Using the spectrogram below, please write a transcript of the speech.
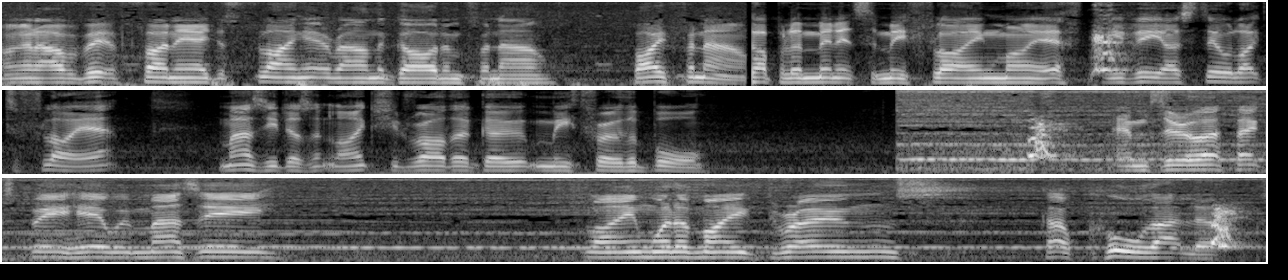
I'm going to have a bit of fun here, just flying it around the garden for now. Bye for now. A couple of minutes of me flying my FPV. I still like to fly it. Mazzy doesn't like, she'd rather go me throw the ball. M0FXB here with Mazzy. Flying one of my drones. Look how cool that looks.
